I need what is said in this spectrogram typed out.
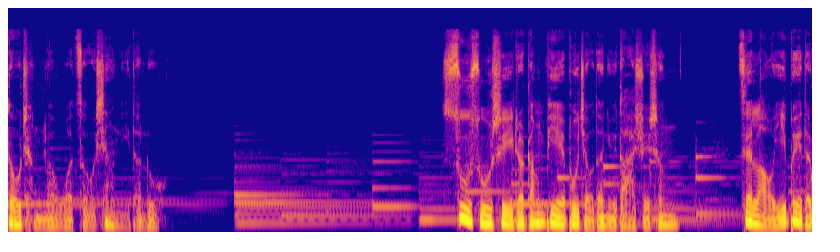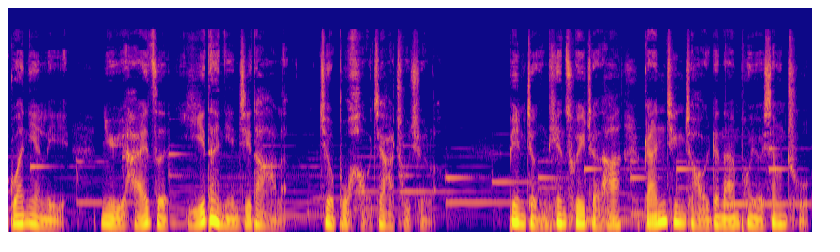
都成了我走向你的路。素素是一个刚毕业不久的女大学生，在老一辈的观念里，女孩子一旦年纪大了，就不好嫁出去了。便整天催着她赶紧找一个男朋友相处，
